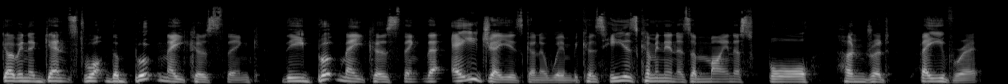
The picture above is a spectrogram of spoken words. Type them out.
going against what the bookmakers think the bookmakers think that AJ is going to win because he is coming in as a minus 400 favorite.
